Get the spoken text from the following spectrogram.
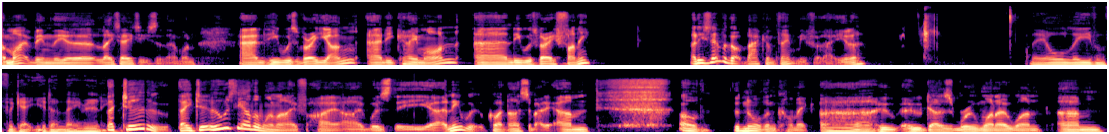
It might have been the uh, late eighties at that one. And he was very young, and he came on, and he was very funny, and he's never got back and thanked me for that. You know, They all leave and forget you, don't they? Really? they do, they do. Who was the other one? I've, I I was the, uh, and he was quite nice about it. Um, oh, the, the Northern comic, uh, who who does Room One Hundred One. Um,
